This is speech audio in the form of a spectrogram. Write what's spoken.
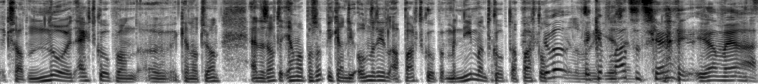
ik zou het nooit echt kopen, want eh, ik ken dat Johan. En dan altijd, ja maar pas op, je kan die onderdelen apart kopen. Maar niemand koopt apart Jawel, onderdelen voor ik heb laatst het scherm. ja, maar ja,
